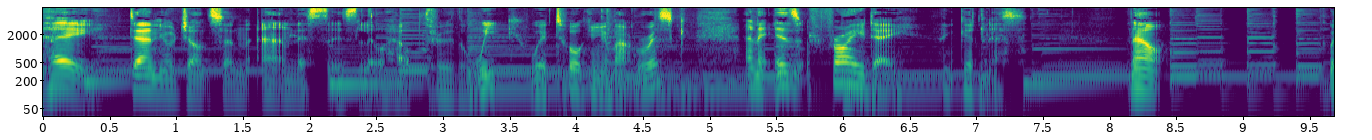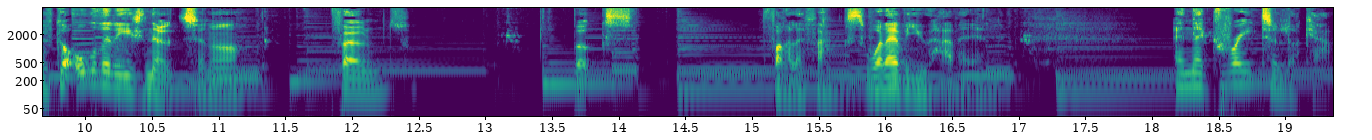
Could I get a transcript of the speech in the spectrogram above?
Hey, Daniel Johnson, and this is Little Help Through the Week. We're talking about risk, and it is Friday, thank goodness. Now, we've got all of these notes in our phones, books, Filofax, whatever you have it in. And they're great to look at.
